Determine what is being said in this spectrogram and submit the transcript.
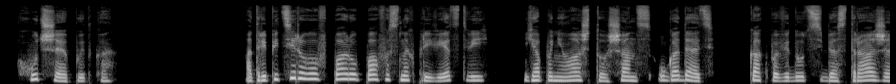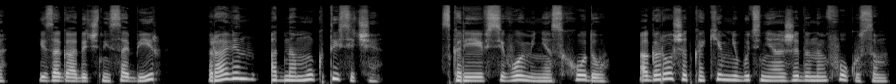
— худшая пытка. Отрепетировав пару пафосных приветствий, я поняла, что шанс угадать, как поведут себя стража и загадочный Сабир, равен одному к тысяче. Скорее всего, меня сходу огорошат каким-нибудь неожиданным фокусом.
